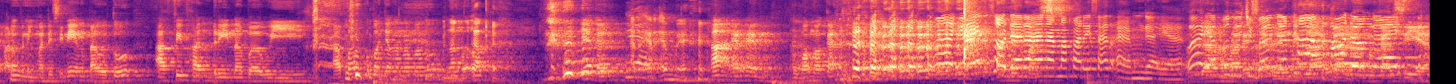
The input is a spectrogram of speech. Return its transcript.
para Hmm. penikmat di sini yang tahu tuh Afif Handri Nabawi. Apa kepanjangan nama lu? lengkap Iya kan? Iya. RRM ya? Ah, RM, rumah makan. Wah, kirain saudara nama Faris RM enggak ya? Wah, ya ampun lucu banget. RM Ha, ketawa dong guys. ya.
